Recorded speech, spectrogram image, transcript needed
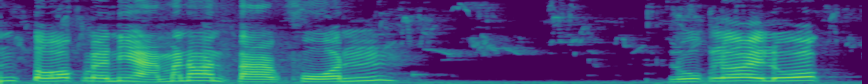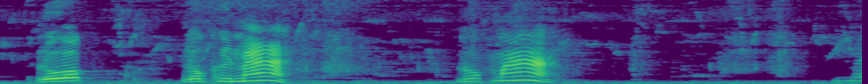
นตกแล้วเนี่ยมานอนตากฝน ลุกเลยลุกลุกลุกขึ้นมาลุกมาแหม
